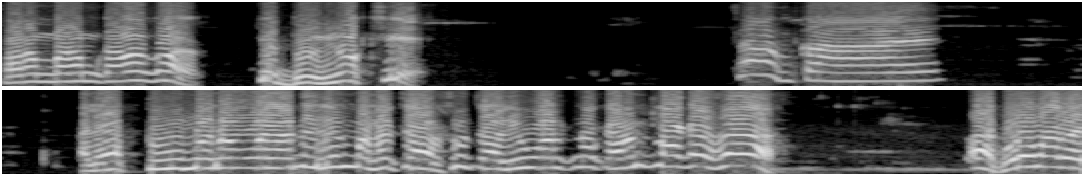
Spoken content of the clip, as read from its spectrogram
શરમ બરમ કરો કર. કે ધોઈનો છે ચામ કાય અલ્યા તું મને ઓયા દે છે મને ચારસો ચાલીસ વોલ્ટ નો કરંટ લાગે છે આખો મારે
